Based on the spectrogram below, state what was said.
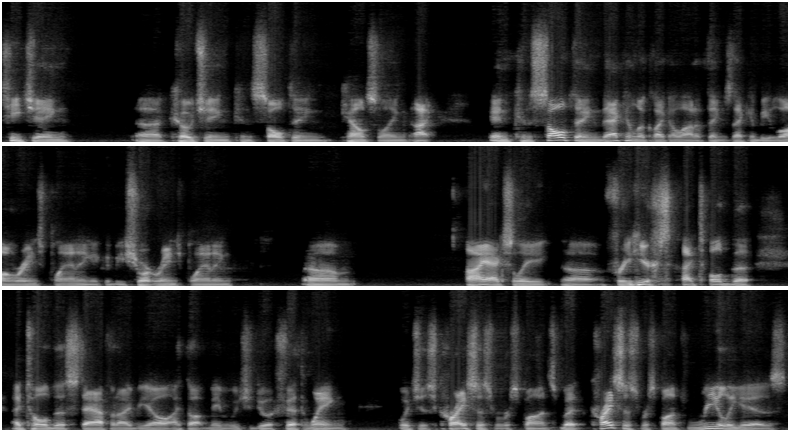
teaching, uh, coaching, consulting, counseling. I, in consulting, that can look like a lot of things. That can be long range planning, it could be short range planning. Um, I actually, uh, for years, I told the, I told the staff at IBL, I thought maybe we should do a fifth wing, which is crisis response. But crisis response really is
